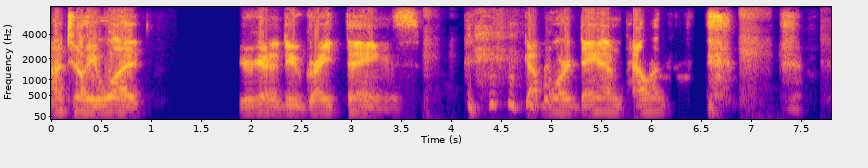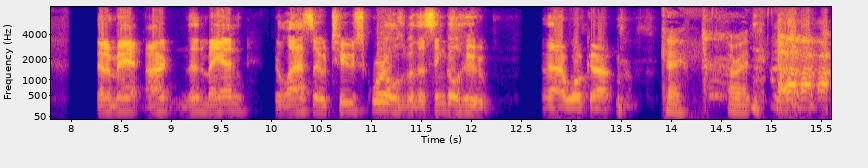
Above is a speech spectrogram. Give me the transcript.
I tell you what, you're gonna do great things. Got more damn talent than a man. I, than a man who lasso two squirrels with a single hoop." And then I woke up. Okay, all right.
